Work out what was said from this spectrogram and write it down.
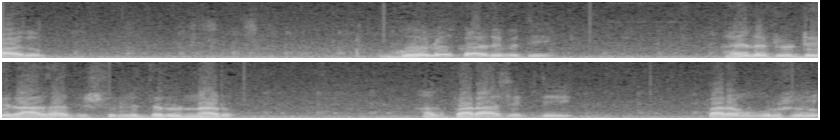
కాదు గోలోకాధిపతి అయినటువంటి రాధాకృష్ణులు ఇద్దరు ఉన్నారు ఆ పరాశక్తి పరమ పురుషులు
